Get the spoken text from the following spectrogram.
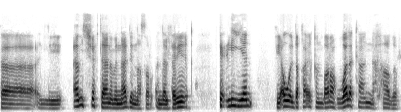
فاللي أمس شفته أنا من نادي النصر أن الفريق فعليا في أول دقائق المباراة ولا كأنه حاضر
